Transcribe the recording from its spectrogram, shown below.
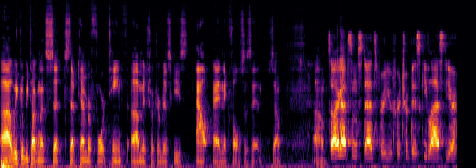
Uh, we could be talking about September fourteenth. Uh, Mitchell Trubisky's out and Nick Foles is in. So. Um, so I got some stats for you for Trubisky last year.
